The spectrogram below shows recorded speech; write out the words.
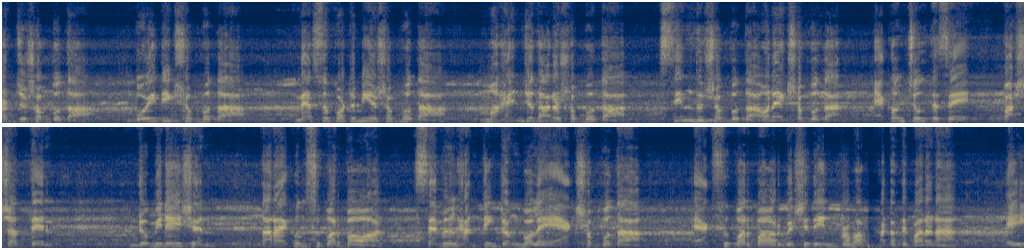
আর্য সভ্যতা, বৈদিক সভ্যতা, মেসোপটেমীয় সভ্যতা, মাহেঞ্জোদারো সভ্যতা, সিন্ধু সভ্যতা, অনেক সভ্যতা এখন চলতেছে পাশ্চাত্যের ডোমিনেশন তারা এখন সুপার পাওয়ার স্যামুয়েল হান্টিংটন বলে, এক সভ্যতা, এক সুপার পাওয়ার বেশি দিন প্রভাব খাটাতে পারে না। এই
